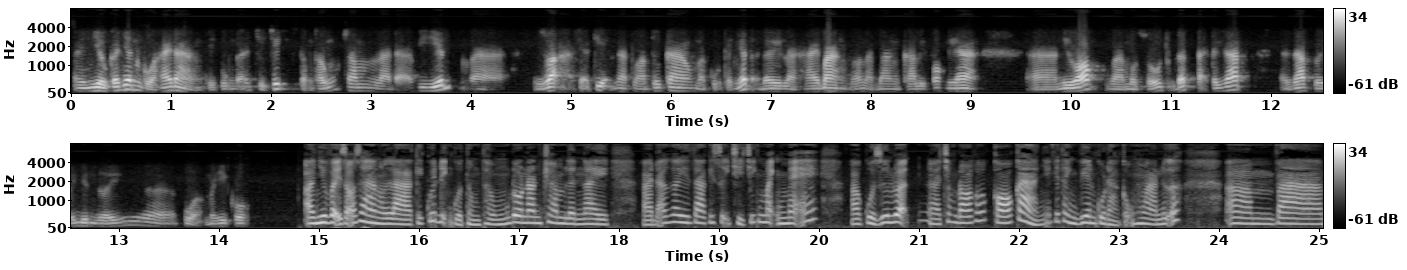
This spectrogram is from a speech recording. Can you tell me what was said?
Ờ, nhiều cá nhân của hai đảng thì cũng đã chỉ trích tổng thống Trump là đã vi hiến và dọa sẽ kiện ra tòa án tối cao mà cụ thể nhất ở đây là hai bang đó là bang California, à, New York và một số chủ đất tại Texas giáp với biên giới ờ, của Mexico. À, như vậy rõ ràng là cái quyết định của Tổng thống Donald Trump lần này à, đã gây ra cái sự chỉ trích mạnh mẽ à, của dư luận, à, trong đó có, có cả những cái thành viên của Đảng Cộng Hòa nữa. À, và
